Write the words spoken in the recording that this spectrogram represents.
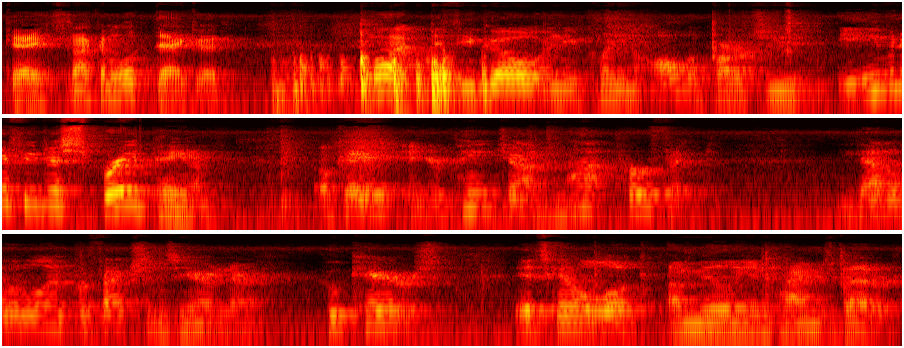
Okay, it's not gonna look that good. But if you go and you clean all the parts, you, even if you just spray paint them, okay, and your paint job's not perfect, you got a little imperfections here and there. Who cares? It's gonna look a million times better.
